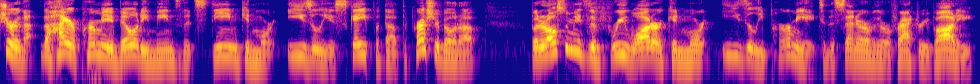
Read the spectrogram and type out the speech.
sure, the, the higher permeability means that steam can more easily escape without the pressure buildup, but it also means the free water can more easily permeate to the center of the refractory body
